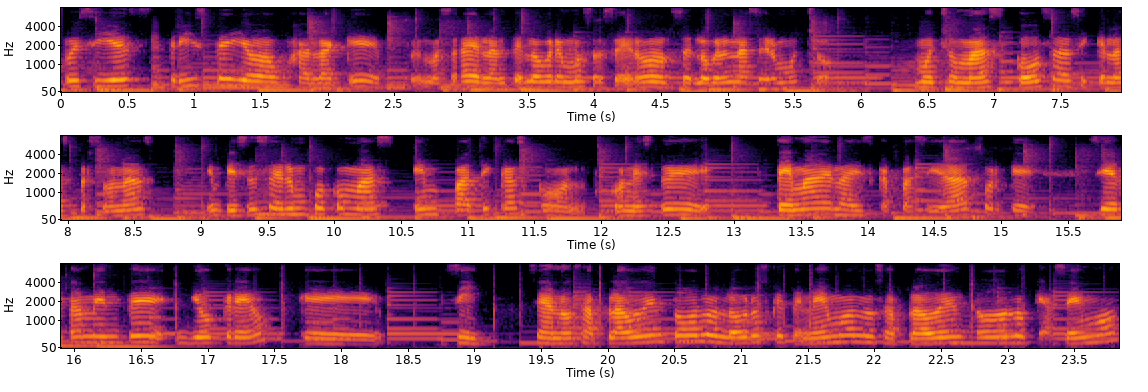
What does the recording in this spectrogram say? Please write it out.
pues sí es triste y ojalá que pues, más adelante logremos hacer o se logren hacer mucho mucho más cosas y que las personas empiecen a ser un poco más empáticas con, con este tema de la discapacidad, porque ciertamente yo creo que sí, o sea, nos aplauden todos los logros que tenemos, nos aplauden todo lo que hacemos,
